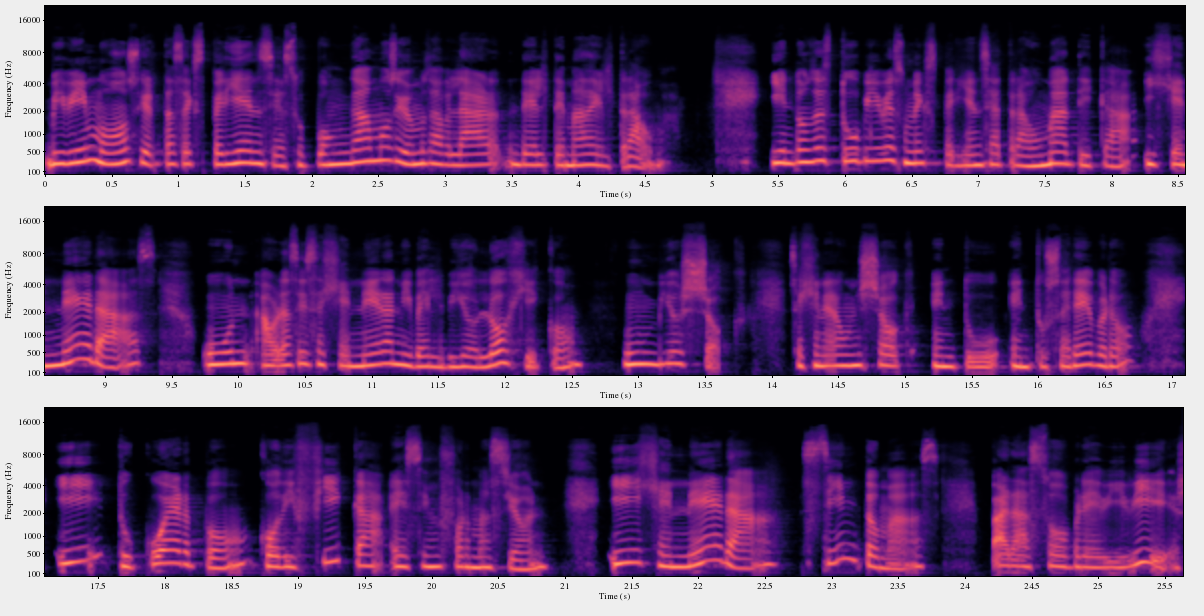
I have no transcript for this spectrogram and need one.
vivimos ciertas experiencias. Supongamos y vamos a hablar del tema del trauma. Y entonces tú vives una experiencia traumática y generas un, ahora sí se genera a nivel biológico, un bioshock. Se genera un shock en tu, en tu cerebro y tu cuerpo codifica esa información y genera síntomas para sobrevivir.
